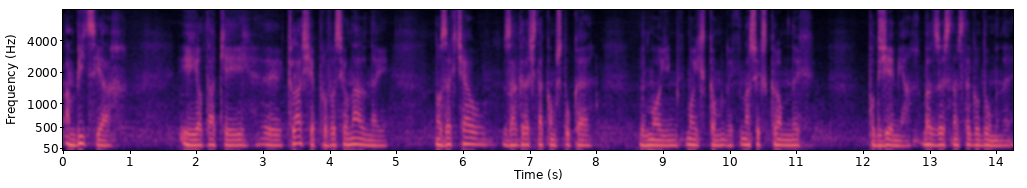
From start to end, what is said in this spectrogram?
ambicjach i o takiej y, klasie profesjonalnej no zechciał zagrać taką sztukę w moim, moich skromnych, naszych skromnych podziemiach. Bardzo jestem z tego dumny.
